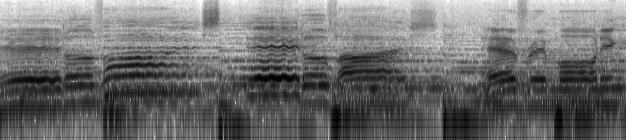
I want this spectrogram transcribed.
Edelweiss, Edelweiss, every morning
